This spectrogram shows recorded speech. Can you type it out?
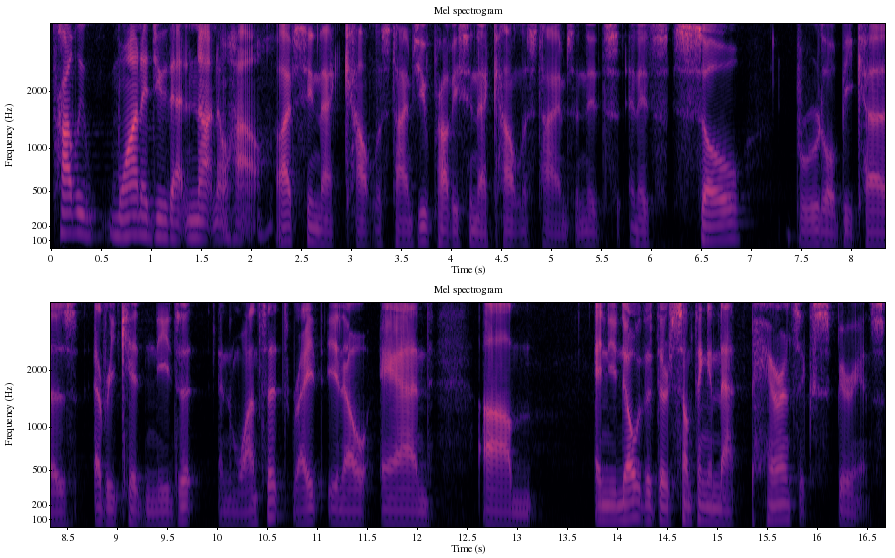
probably want to do that and not know how. I've seen that countless times. You've probably seen that countless times, and it's and it's so brutal because every kid needs it, and wants it, right? You know, and um, and you know that there's something in that parent's experience,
